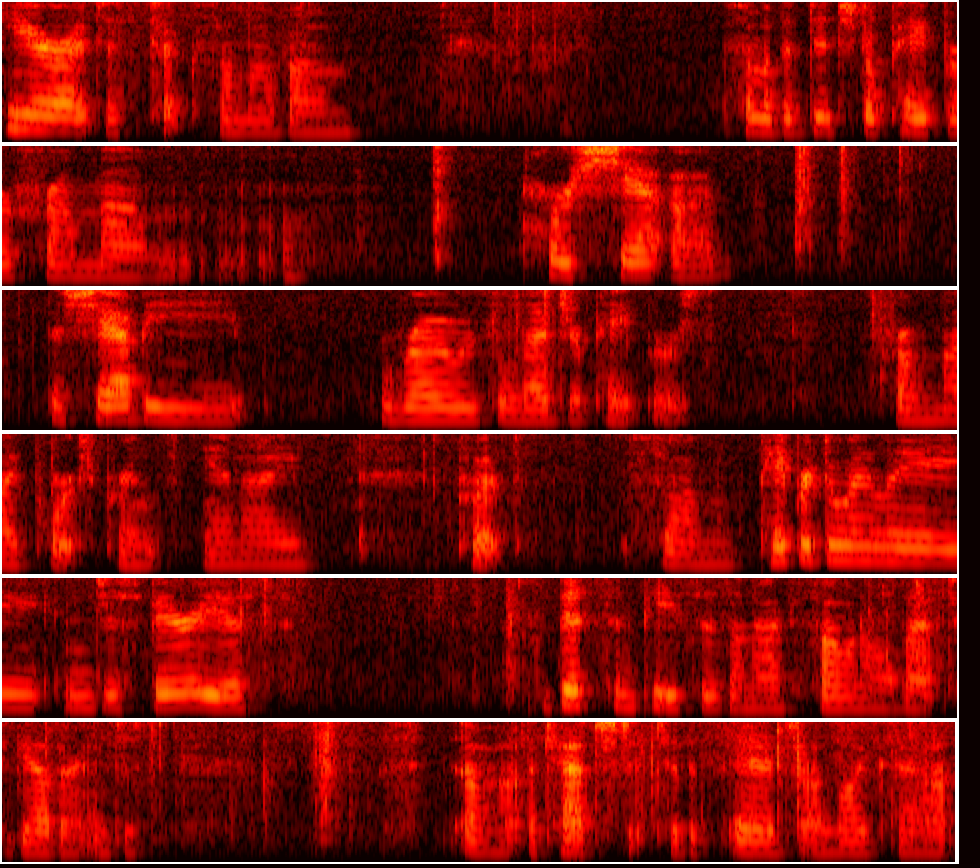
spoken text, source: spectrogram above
Here I just took some of um, some of the digital paper from um, her sha uh, the shabby rose ledger papers from my porch prints and I put some paper doily and just various bits and pieces and I've sewn all that together and just uh, attached it to the edge. I like that,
